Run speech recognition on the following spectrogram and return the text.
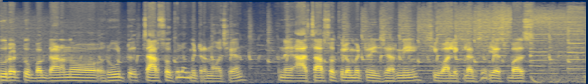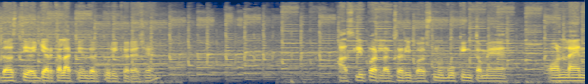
સુરત ટુ બગદાણાનો રૂટ ચારસો કિલોમીટરનો છે અને આ ચારસો કિલોમીટરની જર્ની શિવાલિક લક્ઝરિયસ બસ દસથી અગિયાર કલાકની અંદર પૂરી કરે છે. આ સ્લીપર લક્ઝરી બસનું બુકિંગ તમે online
